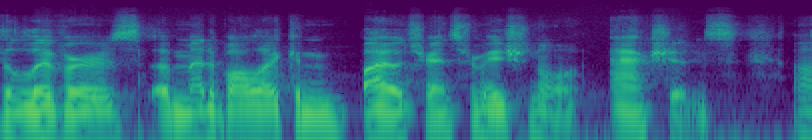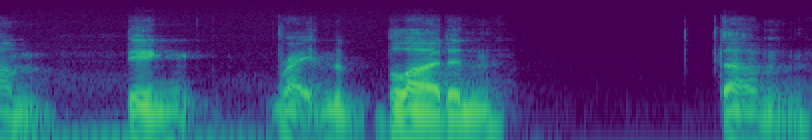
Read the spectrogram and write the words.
the liver's uh, metabolic and biotransformational actions um, being right in the blood and um,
